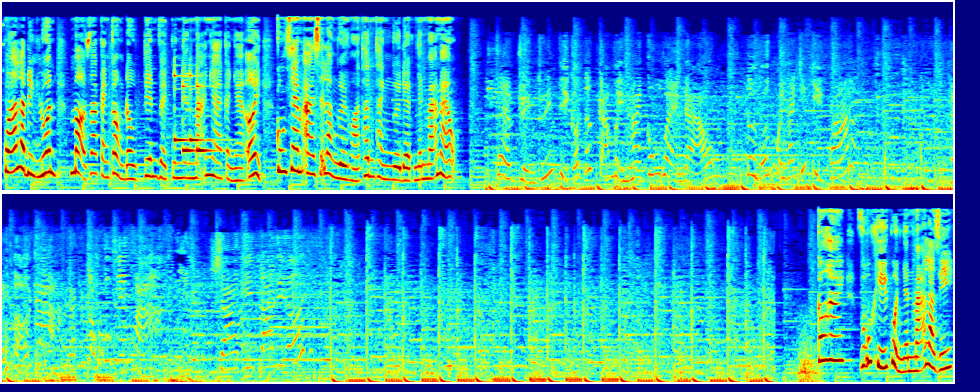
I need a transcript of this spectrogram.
Quá là đỉnh luôn, mở ra cánh cổng đầu tiên về cung nhân mã nha cả nhà ơi. Cùng xem ai sẽ là người hóa thân thành người đẹp nhân mã nào. Theo truyền thuyết thì có tất cả 12 cung hoàng đạo khóa. Hãy mở ra cánh cổng cung nhân mã Sagittarius Câu 2, vũ khí của nhân mã là gì?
